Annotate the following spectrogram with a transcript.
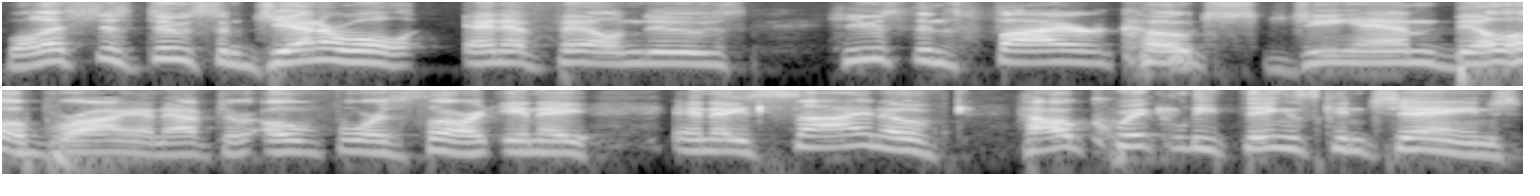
Well, let's just do some general NFL news. Houston's fire coach GM Bill O'Brien after 04 start in a in a sign of how quickly things can change.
